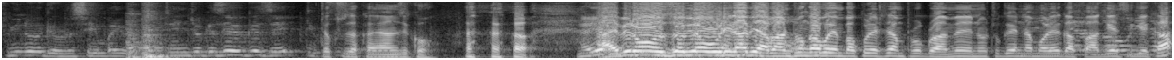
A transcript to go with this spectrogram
tulina olugero lusembayo tenjogezeyogeze tekusuza kayanziko. Naye- ebirowoozo byowulira byabantu nga bwe mbakuleetera mu puroguramu eno tugenda mulegafe agesigeka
